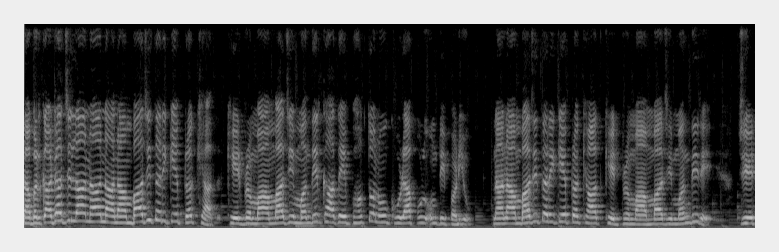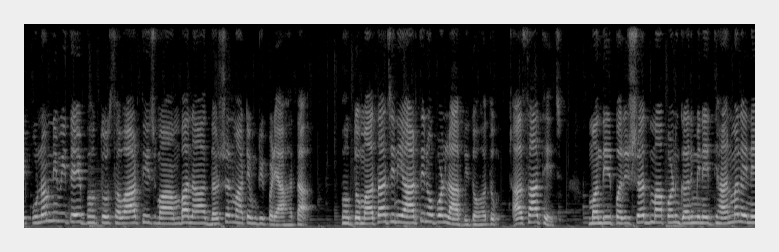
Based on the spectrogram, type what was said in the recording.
સાબરકાંઠા જિલ્લાના નાના અંબાજી તરીકે પ્રખ્યાત ખેડ બ્રહ્મા અંબાજી મંદિર ખાતે ભક્તોનું ઘોડાપૂર ઉમટી પડ્યું. નાના અંબાજી તરીકે પ્રખ્યાત ખેડ બ્રહ્મા અંબાજી મંદિરે જેઠ પૂનમ નિમિત્તે ભક્તો સવારથી જ મા અંબાના દર્શન માટે ઉમટી પડ્યા હતા. ભક્તો માતાજીની આરતીનો પણ લાભ લીધો હતો. આ સાથે જ મંદિર પરિષદમાં પણ ગરમીને ધ્યાનમાં લઈને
